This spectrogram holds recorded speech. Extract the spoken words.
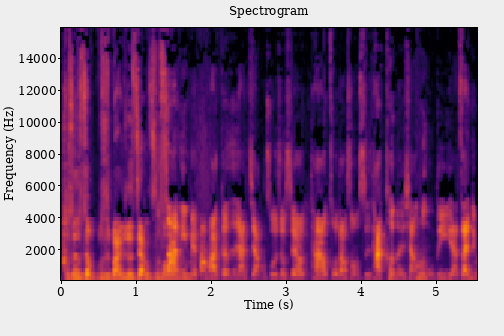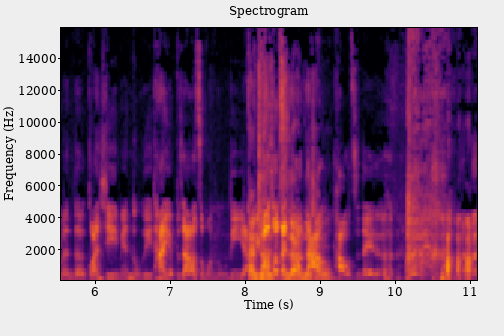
可是这不是本来就是这样子吗？不是啊，你没办法跟人家讲说，就是要他要做到什么事，他可能想努力呀、在你们的关系里面努力，他也不知道要怎么努力呀、但就是比方说在自然地相打五炮之类的。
